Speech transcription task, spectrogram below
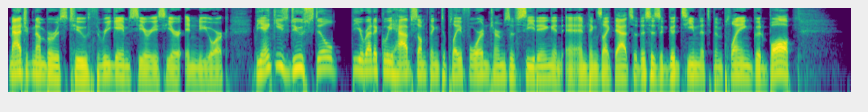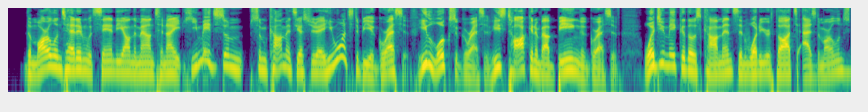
Magic number is two, three game series here in New York. The Yankees do still theoretically have something to play for in terms of seeding and, and things like that. So this is a good team that's been playing good ball. The Marlins head in with Sandy on the mound tonight. He made some some comments yesterday. He wants to be aggressive. He looks aggressive. He's talking about being aggressive. What do you make of those comments, and what are your thoughts as the Marlins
